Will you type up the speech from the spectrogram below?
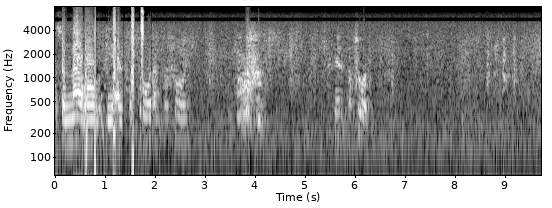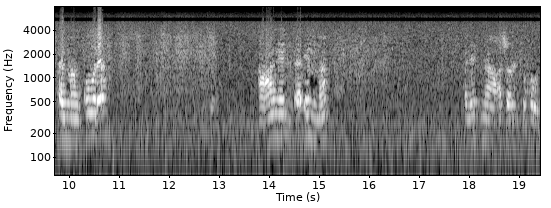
وسماه بالفصول الفصول في الأصول المنقولة عن الأئمة الاثنى عشر الفحول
